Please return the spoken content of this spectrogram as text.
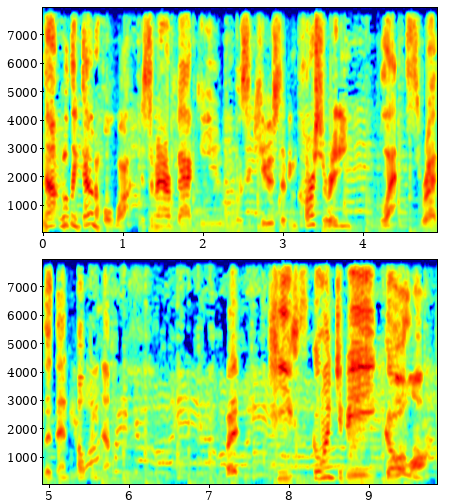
not really done a whole lot. As a matter of fact, he was accused of incarcerating blacks rather than helping them. But he's going to be go along.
